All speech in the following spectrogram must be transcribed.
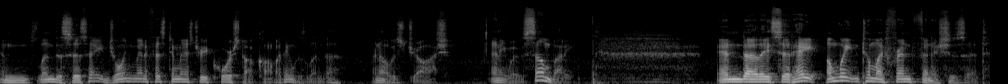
and Linda says, hey, join manifestingmasterycourse.com. I think it was Linda. Or no, it was Josh. Anyway, it was somebody. And uh, they said, hey, I'm waiting until my friend finishes it.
